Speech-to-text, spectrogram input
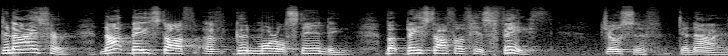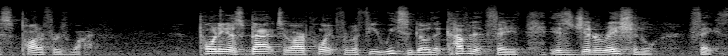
denies her, not based off of good moral standing, but based off of his faith. Joseph denies Potiphar's wife, pointing us back to our point from a few weeks ago that covenant faith is generational faith.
